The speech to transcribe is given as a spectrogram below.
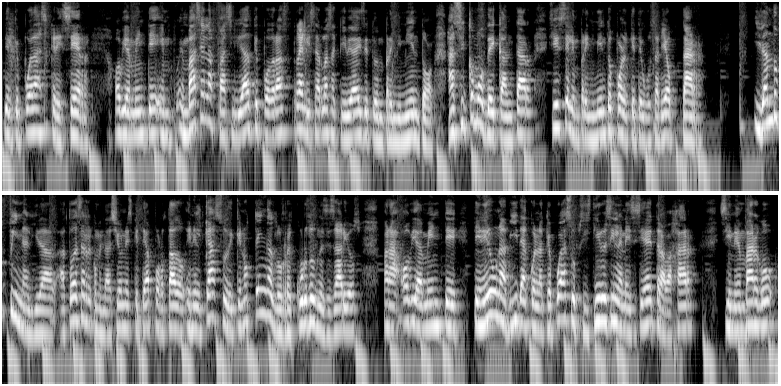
del que puedas crecer. Obviamente en, base a la facilidad que podrás realizar las actividades de tu emprendimiento, así como decantar si es el emprendimiento por el que te gustaría optar y dando finalidad a todas esas recomendaciones que te he aportado en el caso de que no tengas los recursos necesarios para obviamente tener una vida con la que puedas subsistir sin la necesidad de trabajar, sin embargo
